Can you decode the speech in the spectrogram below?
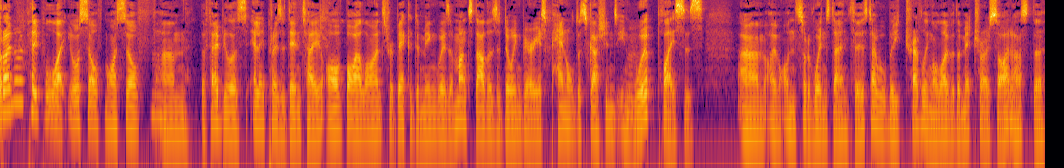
But I know people like yourself, myself, um, the fabulous Elle Presidente of Bi Alliance, Rebecca Dominguez, amongst others, are doing various panel discussions in workplaces. Um, on sort of Wednesday and Thursday, we'll be travelling all over the metro side, ask the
